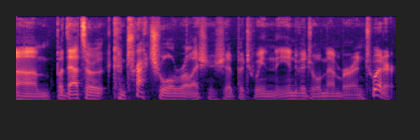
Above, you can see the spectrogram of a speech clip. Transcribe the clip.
Um, but that's a contractual relationship between the individual member and Twitter.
